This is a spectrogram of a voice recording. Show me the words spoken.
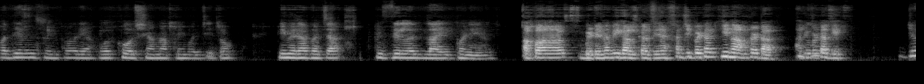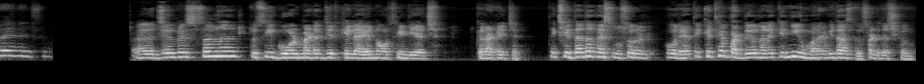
ਵਧੀਆ ਮਹਿਸੂਸ ਹੋ ਰਿਹਾ। ਬਹੁਤ ਖੁਸ਼ ਹਾਂ ਮੈਂ ਆਪਣੇ ਬੱਚੇ ਤੋਂ ਕਿ ਮੇਰਾ ਬੱਚਾ ਇਸ ਦੇ ਲਾਈਕ ਬਣਿਆ। ਆਪਾਂ ਬੇਟੇ ਨਾਲ ਵੀ ਗੱਲ ਕਰਦੇ ਹਾਂ। ਹਾਂਜੀ ਬੇਟਾ ਕੀ ਨਾਮ ਤੁਹਾਡਾ? ਹਾਂਜੀ ਬੇਟਾ ਜੀ। ਜੋਏ ਵਿਲਸਨ ਅਹ ਜੇ ਵਿਲਸਨ ਤੁਸੀਂ 골ਡ ਮੈਡਲ ਜਿੱਤ ਕੇ ਲਿਆਏ ਨਾਰਥ ਇੰਡੀਆ 'ਚ ਕਰਾਟੇ 'ਚ। ਤੇ ਕਿੱਦਾਂ ਦਾ ਮਹਿਸੂਸ ਹੋ ਰਿਹਾ- ਤੇ ਕਿੱਥੇ ਪੜ੍ਹਦੇ ਹੋ? ਨਾਲੇ ਕਿੰਨੀ ਉਮਰ ਹੈ? ਵੀ ਦੱਸ ਦਿਓ ਸਾਡੇ ਦਰਸ਼ਕਾਂ ਨੂੰ।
